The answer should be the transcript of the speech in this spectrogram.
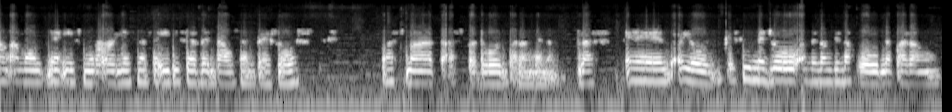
ang amount niya is more or less nasa 87,000 pesos. Mas mataas pa doon, parang ganun. Plus, and ayun, kasi medyo ano lang din ako na parang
